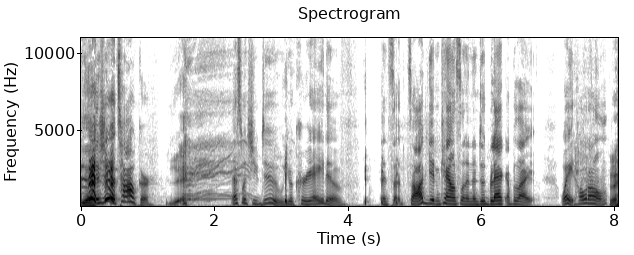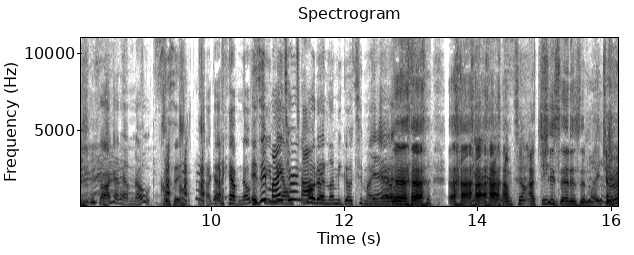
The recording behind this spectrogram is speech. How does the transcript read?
Yeah. Because you're a talker. Yeah. That's what you do. You're creative. And so, so I get in counseling and then just black. I be like, wait, hold on. so I gotta have notes. Listen, I gotta have notes. is it my me turn? Hold topic. on, let me go to my Yeah. notes. Yeah. I'm telling. I think she said, "Is it my turn?"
